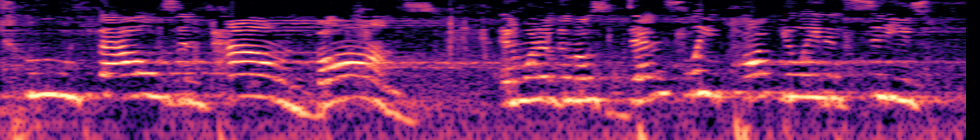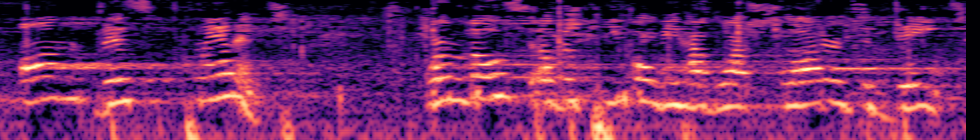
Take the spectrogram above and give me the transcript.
2,000 pound bombs in one of the most densely populated cities on this planet, where most of the people we have watched slaughtered to date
